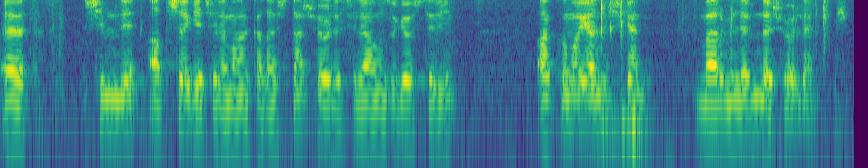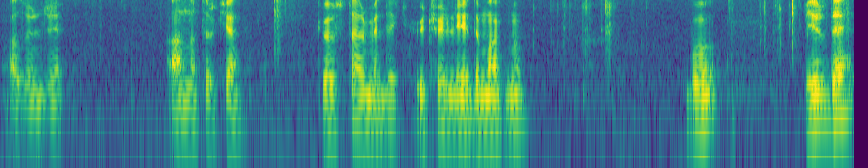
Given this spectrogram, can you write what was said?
Evet. Şimdi atışa geçelim arkadaşlar. Şöyle silahımızı göstereyim. Aklıma gelmişken mermilerini de şöyle az önce anlatırken göstermedik. 357 Magnum. Bu bir de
